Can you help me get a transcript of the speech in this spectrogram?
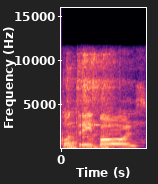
Country balls.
